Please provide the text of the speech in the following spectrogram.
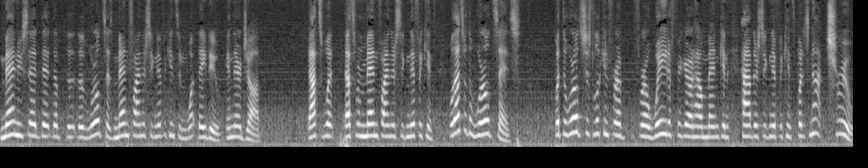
men who said that the, the, the world says men find their significance in what they do, in their job. That's, what, that's where men find their significance. Well, that's what the world says. But the world's just looking for a, for a way to figure out how men can have their significance, but it's not true.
